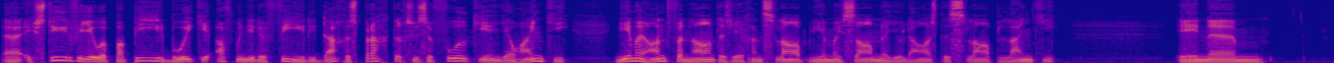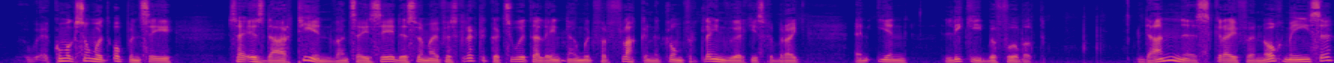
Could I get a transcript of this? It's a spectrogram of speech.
Uh, ek stuur vir jou 'n papierbootjie af met die rivier. Die dag is pragtig soos 'n voeltjie in jou handjie. Neem my hand vanaand as jy gaan slaap, neem my saam na jou laaste slaaplandjie. En ehm um, kom ek sommer op en sê sy is daarteen want sy sê dis vir my verskriklik dat so talent nou moet vervlak en 'n klomp verklein woordjies gebruik in een liedjie byvoorbeeld. Dan uh, skryf er nog mense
